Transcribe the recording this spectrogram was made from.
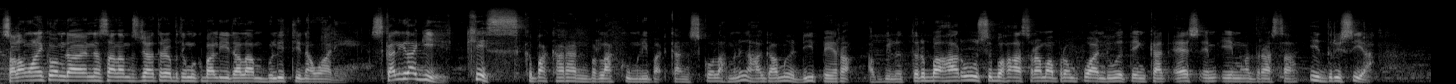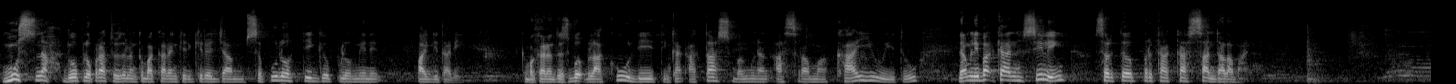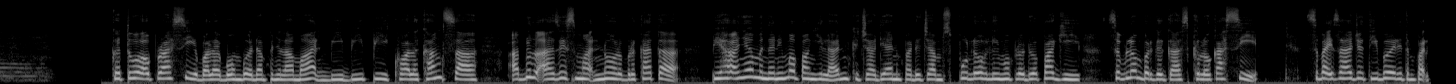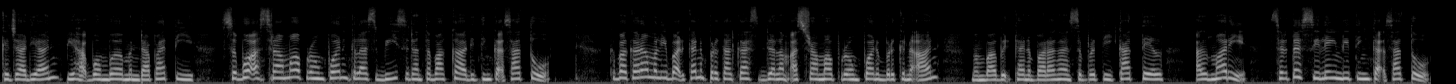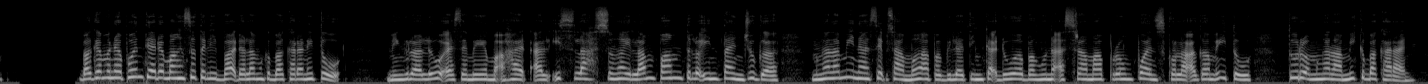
Assalamualaikum dan salam sejahtera bertemu kembali dalam Buletin Awani. Sekali lagi, kes kebakaran berlaku melibatkan sekolah menengah agama di Perak apabila terbaharu sebuah asrama perempuan dua tingkat SMA Madrasah Idrisiah musnah 20% dalam kebakaran kira-kira jam 10.30 minit pagi tadi. Kebakaran tersebut berlaku di tingkat atas bangunan asrama kayu itu dan melibatkan siling serta perkakasan dalaman. Ketua Operasi Balai Bomba dan Penyelamat BBP Kuala Kangsa, Abdul Aziz Mat Nur berkata, pihaknya menerima panggilan kejadian pada jam 10.52 pagi sebelum bergegas ke lokasi. Sebaik sahaja tiba di tempat kejadian, pihak bomba mendapati sebuah asrama perempuan kelas B sedang terbakar di tingkat satu. Kebakaran melibatkan perkakas dalam asrama perempuan berkenaan membabitkan barangan seperti katil, almari serta siling di tingkat satu. Bagaimanapun tiada mangsa terlibat dalam kebakaran itu. Minggu lalu, SMA Ma'had Al-Islah Sungai Lampam Teluk Intan juga mengalami nasib sama apabila tingkat dua bangunan asrama perempuan sekolah agama itu turut mengalami kebakaran.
